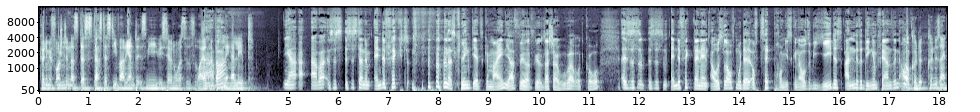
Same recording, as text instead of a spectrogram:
Könnt ihr mir vorstellen, mhm. dass, das, dass das die Variante ist, wie, wie Seven vs. Wild einfach länger lebt? Ja, aber es ist, es ist dann im Endeffekt, das klingt jetzt gemein, ja, für, für Sascha Huber und Co. Es ist, es ist im Endeffekt dann ein Auslaufmodell auf Z-Promis, genauso wie jedes andere Ding im Fernsehen auch. Oh, könnte, könnte sein.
